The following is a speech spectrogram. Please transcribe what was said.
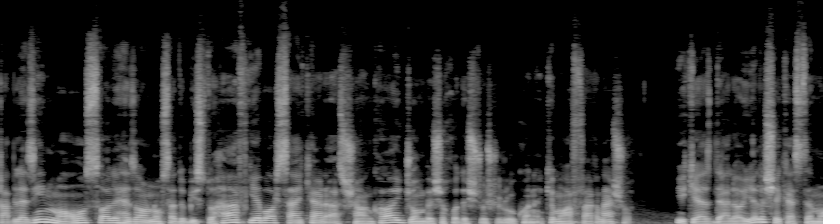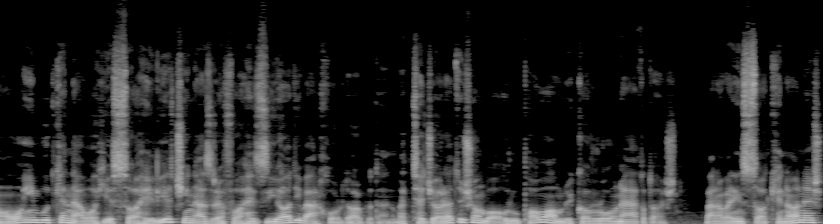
قبل از این ماو سال 1927 یه بار سعی کرد از شانگهای جنبش خودش رو شروع کنه که موفق نشد. یکی از دلایل شکست ماو این بود که نواحی ساحلی چین از رفاه زیادی برخوردار بودند و تجارتشون با اروپا و آمریکا رونق داشت. بنابراین ساکنانش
